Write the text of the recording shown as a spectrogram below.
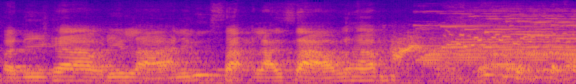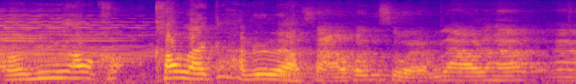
สวัสดีครับสวัสดีหลานอันนี้ลูกสาวหลานสาวนะครับเอานี่เอาเข้าเข้ารายการด้วยหเหรลาอนสาวคนสวยของเรานะครับอ่า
